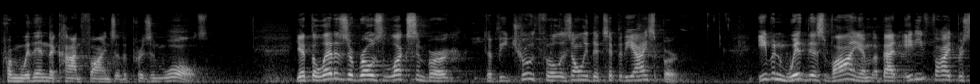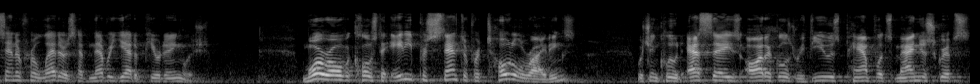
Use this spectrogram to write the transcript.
from within the confines of the prison walls. Yet the letters of Rosa Luxemburg, to be truthful, is only the tip of the iceberg. Even with this volume, about 85% of her letters have never yet appeared in English. Moreover, close to 80% of her total writings which include essays, articles, reviews, pamphlets, manuscripts,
